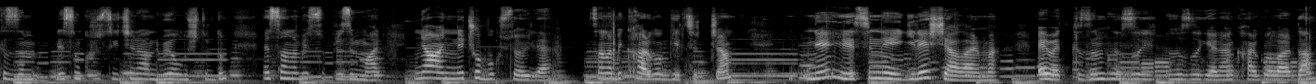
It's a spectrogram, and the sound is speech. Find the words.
Kızım, resim kursu için randevu oluşturdum ve sana bir sürprizim var. Ne anne çabuk söyle. Sana bir kargo getireceğim. Ne resimle ilgili eşyalar mı? Evet kızım hızlı hızlı gelen kargolardan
